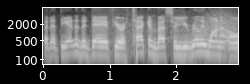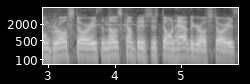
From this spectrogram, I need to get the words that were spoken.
But at the end of the day, if you're a tech investor, you really want to own growth stories, and those companies just don't have the growth stories.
